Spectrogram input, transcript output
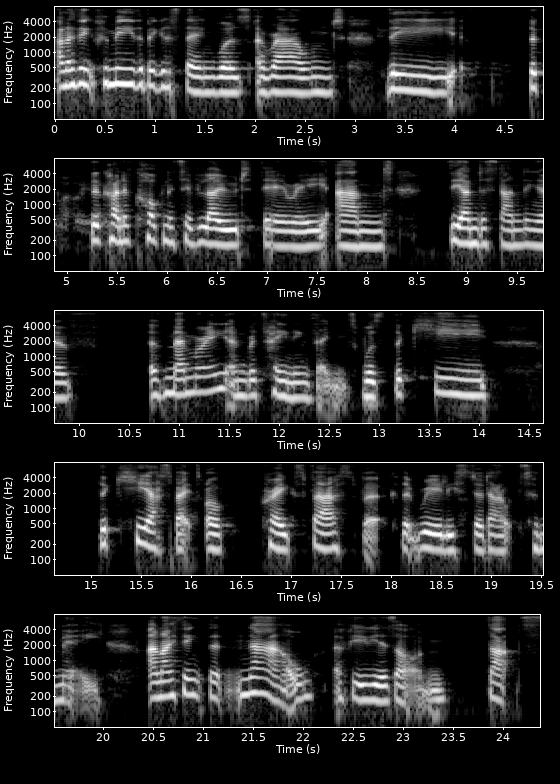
And I think for me the biggest thing was around the the the kind of cognitive load theory and the understanding of of memory and retaining things was the key the key aspect of Craig's first book that really stood out to me. And I think that now, a few years on, that's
